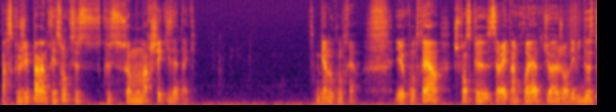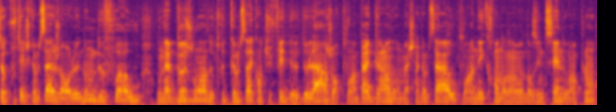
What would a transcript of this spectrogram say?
parce que j'ai pas l'impression que ce, soit mon marché qu'ils attaquent. Bien au contraire. Et au contraire, je pense que ça va être incroyable, tu vois, genre des vidéos stock footage comme ça, genre le nombre de fois où on a besoin de trucs comme ça quand tu fais de, l'art, genre pour un background ou un machin comme ça, ou pour un écran dans une scène ou un plan,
